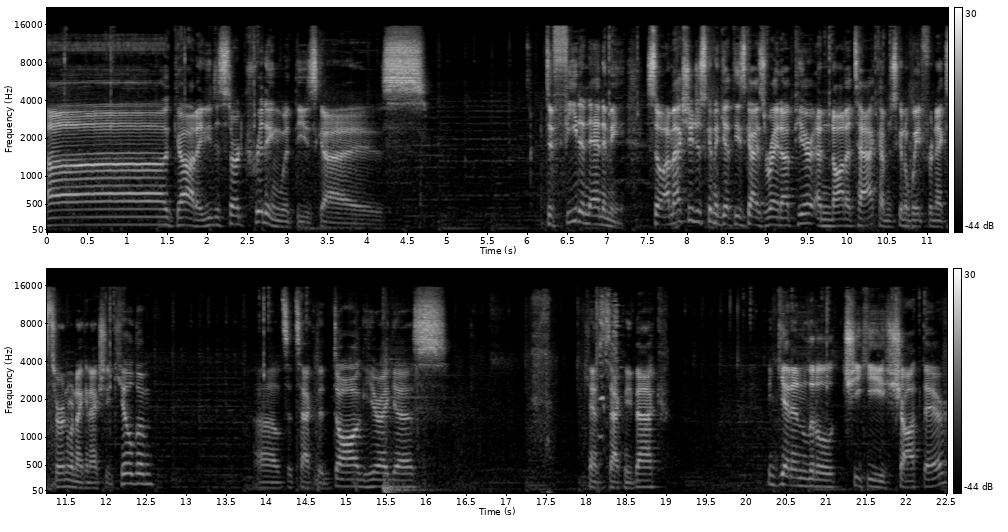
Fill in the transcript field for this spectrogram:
Uh, God, I need to start critting with these guys. Defeat an enemy. So I'm actually just gonna get these guys right up here and not attack. I'm just gonna wait for next turn when I can actually kill them. Uh, let's attack the dog here, I guess. Can't attack me back. Get in a little cheeky shot there.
